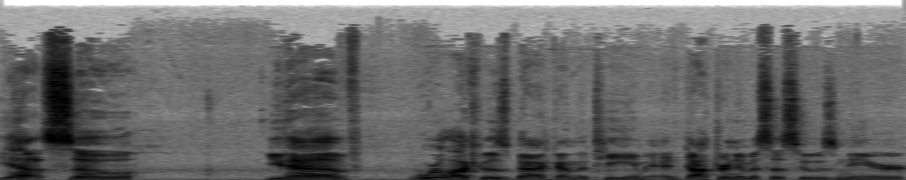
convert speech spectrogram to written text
yeah. So you have Warlock who is back on the team, and Doctor Nemesis who is near,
